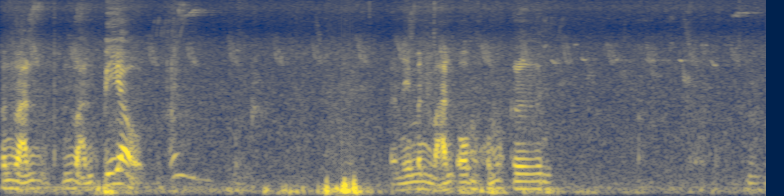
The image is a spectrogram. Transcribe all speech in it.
มันหวาน มันหวานเปรี้ยวอืมอันนี้มันหวานอมขมกลืนอืม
